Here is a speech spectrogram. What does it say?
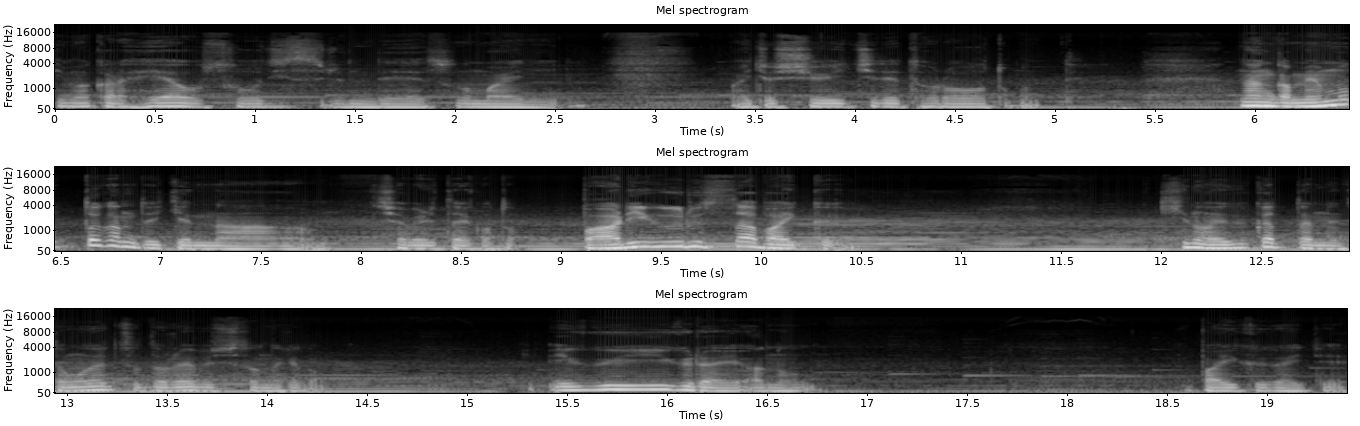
今から部屋を掃除するんでその前に、まあ、一応週1で撮ろうと思って。なんかメモっとかんといけんな喋りたいこと。バリうるさバイク。昨日エグかったね友達とドライブしてたんだけどえぐいぐらいあのバイクがいて。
